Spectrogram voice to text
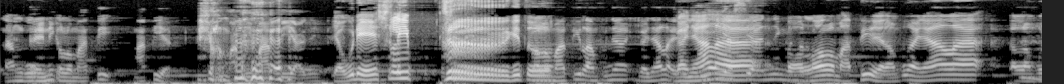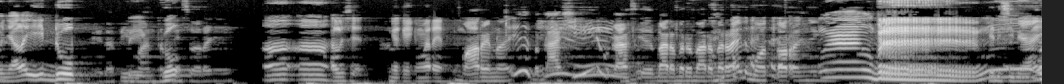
Nanggung. Eh, ini kalau mati mati ya. kalau mati mati aja. ya udah sleep jer gitu. Kalau mati lampunya gak nyala ya. Gak nyala. Iya sih anjing bener. Tolol mati ya lampu gak nyala. Kalau lampu nyala hidup. Ya, tapi Bego. suaranya. Heeh. halus ya nggak kayak kemarin Kemarin mah iya Bekasi, Bekasi barber barber aja motor anjing. Ngang ber. Ya di sini aja.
